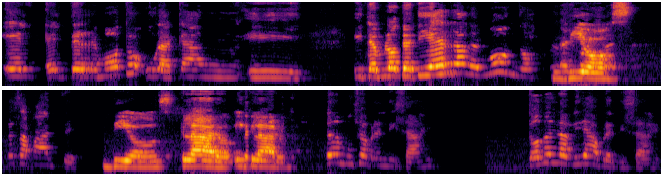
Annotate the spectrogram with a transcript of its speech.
el, el terremoto, huracán y, y temblor de tierra del mundo. Dios, Entonces, esa parte. Dios, claro, y claro. Todo mucho aprendizaje. Todo en la vida es aprendizaje.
